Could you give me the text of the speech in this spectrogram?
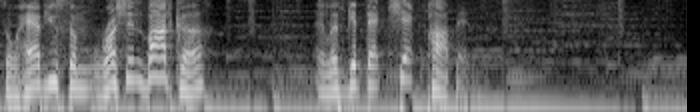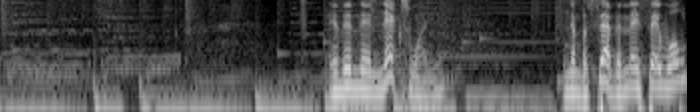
So have you some Russian vodka and let's get that check popping. And then their next one, number seven, they say, well,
